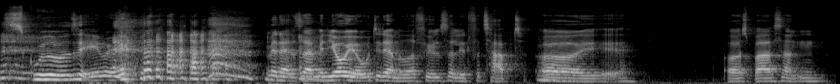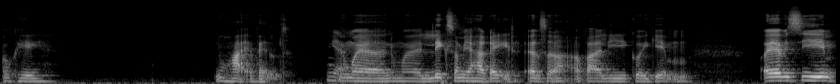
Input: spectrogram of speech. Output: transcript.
skud ud til Ærø. men altså, men jo jo, det der med at føle sig lidt fortabt, mm. og, øh, og også bare sådan, okay, nu har jeg valgt. Ja. Nu, må jeg, nu må jeg ligge, som jeg har ret, altså, og bare lige gå igennem. Og jeg vil sige,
